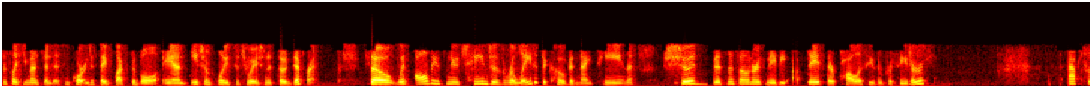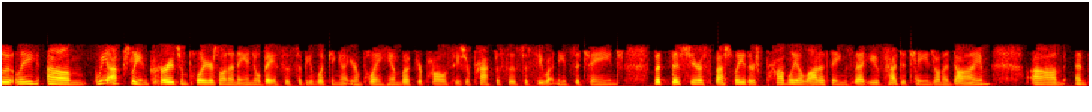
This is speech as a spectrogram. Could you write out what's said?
just like you mentioned it's important to stay flexible and each employee situation is so different So, with all these new changes related to COVID 19, should business owners maybe update their policies and procedures? Absolutely. Um, we actually encourage employers on an annual basis to be looking at your employee handbook, your policies, your practices to see what needs to change. But this year, especially, there's probably a lot of things that you've had to change on a dime um, and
